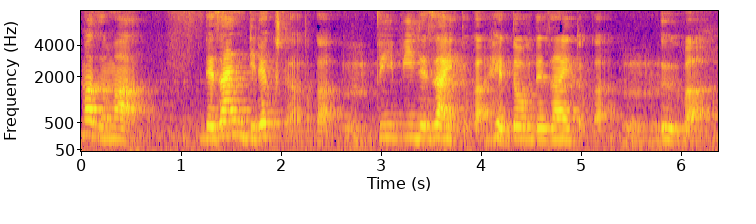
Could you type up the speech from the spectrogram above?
まずまあデザインディレクターとか、うん。VP デザインとかヘッドオブデザインとか、うんうん。Uber、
